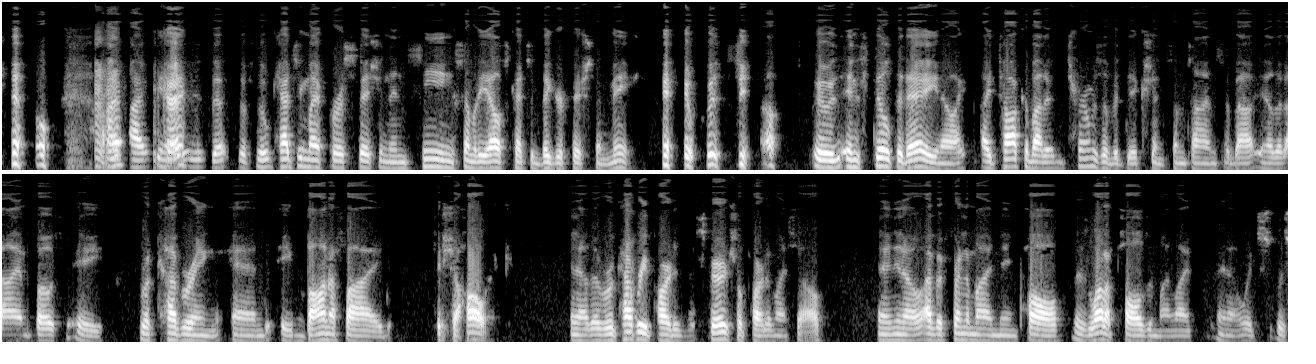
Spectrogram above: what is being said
you know, mm-hmm. I, I you okay. know, the, the, the, catching my first fish and then seeing somebody else catch a bigger fish than me. it was, you know, it was, and still today, you know, I, I talk about it in terms of addiction sometimes about, you know, that I am both a recovering and a bona fide fishaholic. You know, the recovery part is the spiritual part of myself. And, you know, I have a friend of mine named Paul. There's a lot of Pauls in my life, you know, which, which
